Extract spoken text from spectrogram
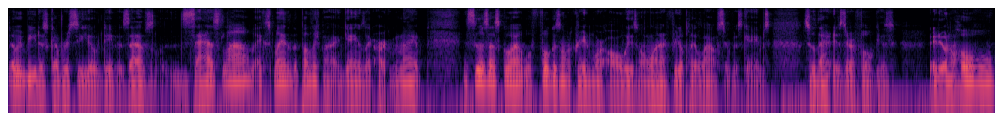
WB Discover CEO David Zaslav explained that the publisher behind games like Arkham Knight and Suicide Squad will focus on creating more always online free to play live service games. So that is their focus. They're doing a whole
